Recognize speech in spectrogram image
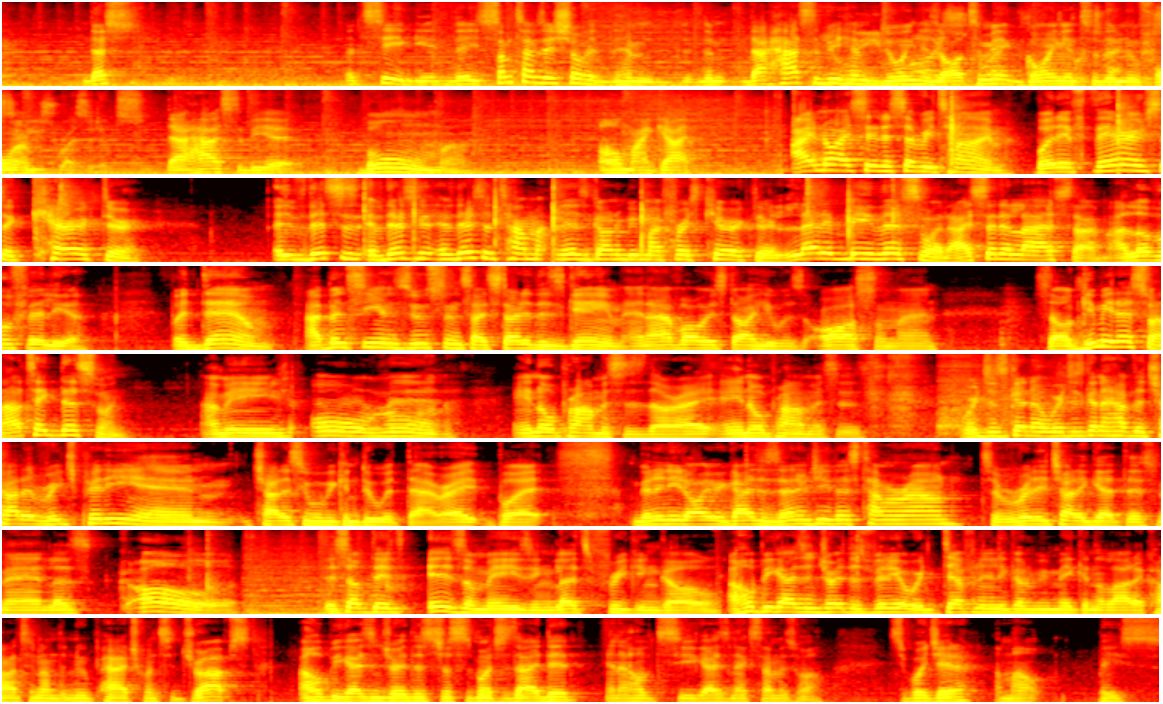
that's Let's see. They sometimes they show him. that has to be him doing his ultimate, going into the new form. That has to be it. Boom. Oh my god. I know I say this every time, but if there's a character, if this is if there's if there's a time there's gonna be my first character, let it be this one. I said it last time. I love Ophelia, but damn, I've been seeing Zeus since I started this game, and I've always thought he was awesome, man. So give me this one. I'll take this one. I mean, oh man. Ain't no promises though, right? Ain't no promises. We're just gonna we're just gonna have to try to reach pity and try to see what we can do with that, right? But I'm gonna need all your guys' energy this time around to really try to get this, man. Let's go. This update is amazing. Let's freaking go. I hope you guys enjoyed this video. We're definitely going to be making a lot of content on the new patch once it drops. I hope you guys enjoyed this just as much as I did. And I hope to see you guys next time as well. It's your boy Jadaa. I'm out. Peace.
